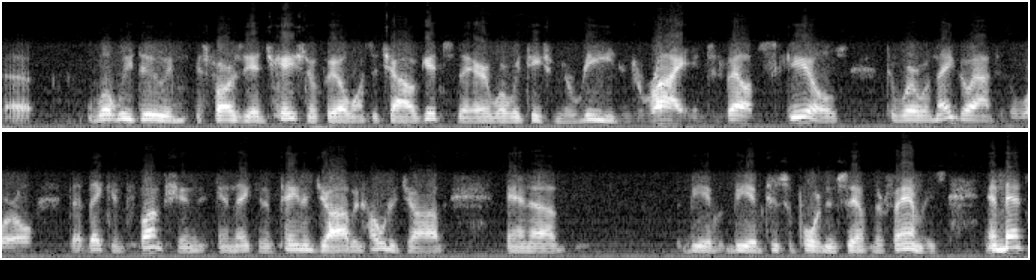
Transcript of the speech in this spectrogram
Uh, what we do in, as far as the educational field once a child gets there, where we teach them to read and to write and to develop skills to where when they go out into the world that they can function and they can obtain a job and hold a job and uh, be able be able to support themselves and their families. And that's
